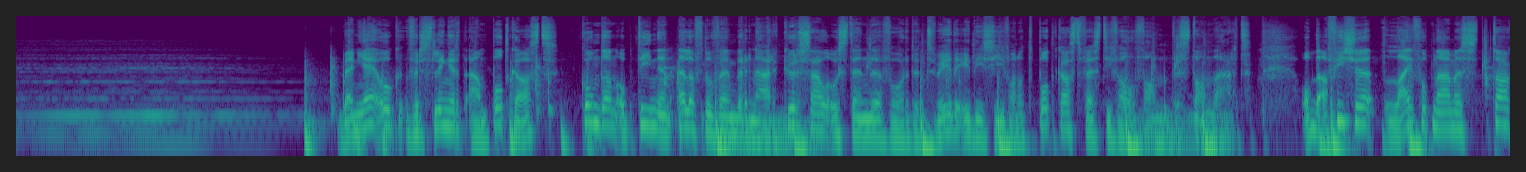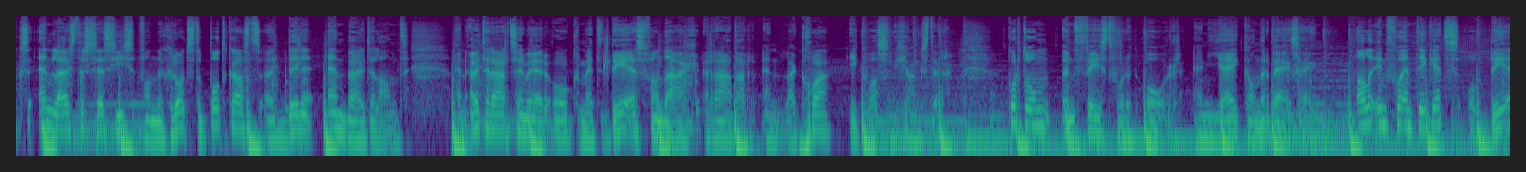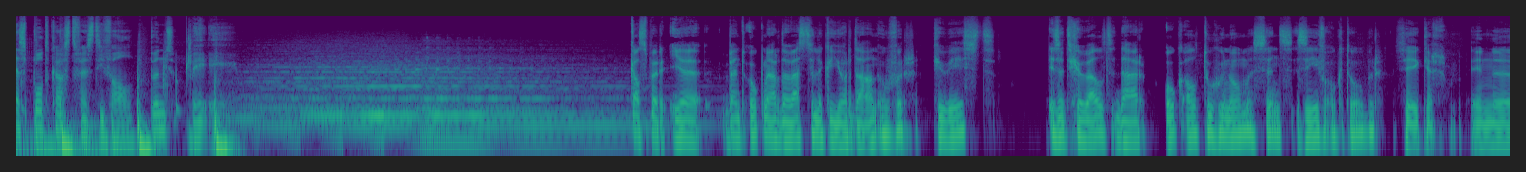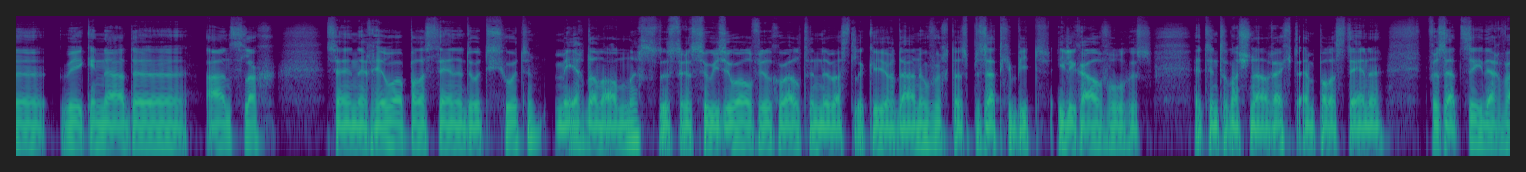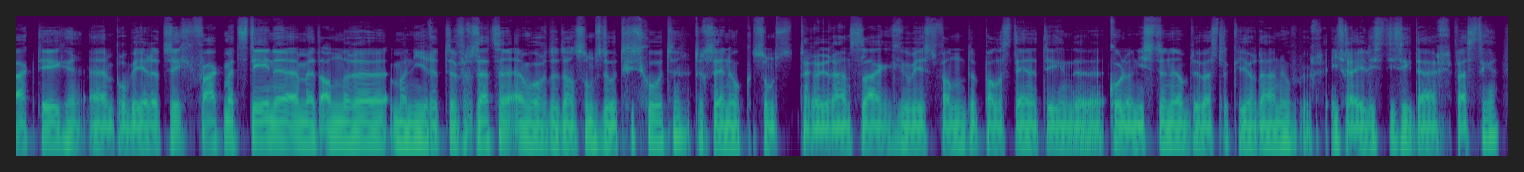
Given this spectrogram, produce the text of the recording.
Ben jij ook verslingerd aan podcasts? Kom dan op 10 en 11 november naar Cursaal Oostende voor de tweede editie van het podcastfestival van De Standaard. Op de affiche live-opnames, talks en luistersessies van de grootste podcasts uit binnen- en buitenland. En uiteraard zijn wij er ook met DS Vandaag, Radar en La Croix, Ik Was Gangster. Kortom, een feest voor het oor. En jij kan erbij zijn. Alle info en tickets op dspodcastfestival.be. Casper, je bent ook naar de westelijke Jordaanoever geweest. Is het geweld daar ook al toegenomen sinds 7 oktober? Zeker. In de weken na de aanslag zijn er heel wat Palestijnen doodgeschoten. Meer dan anders. Dus er is sowieso al veel geweld in de westelijke Jordaanoever. Dat is bezet gebied, illegaal volgens het internationaal recht. En Palestijnen verzetten zich daar vaak tegen en proberen zich vaak met stenen en met andere manieren te verzetten en worden dan soms doodgeschoten. Er zijn ook soms terreuraanslagen geweest van de Palestijnen tegen de kolonisten op de westelijke Jordaanoever, Israëli's die zich daar vestigen.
